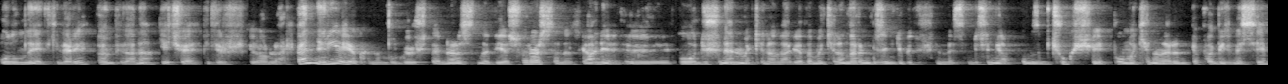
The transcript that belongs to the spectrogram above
olumlu etkileri ön plana geçebilir diyorlar. Ben nereye yakınım bu görüşlerin arasında diye sorarsanız yani e, bu düşünen makineler ya da makinelerin bizim gibi düşünmesi, bizim yaptığımız birçok işi bu makinelerin yapabilmesi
